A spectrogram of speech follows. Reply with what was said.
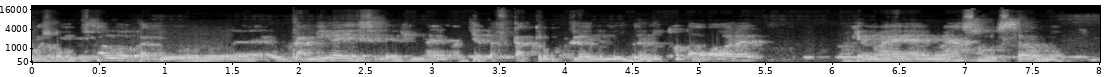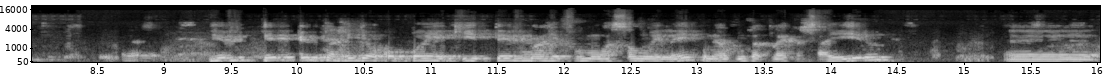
Mas como tu falou, Cadu, é, o caminho é esse mesmo, né? Não adianta ficar trocando, mudando toda hora, porque não é, não é a solução, né? Teve, pelo que a gente acompanha aqui, teve uma reformulação no elenco, né? Alguns atletas saíram. É,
